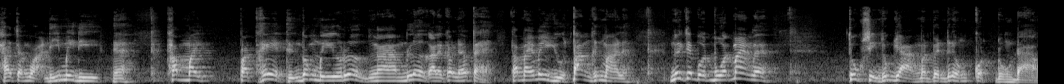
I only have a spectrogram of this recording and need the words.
ถ้าจังหวะนี้ไม่ดีนะทำไมประเทศถึงต้องมีเลิกงามเลิกอะไรก็แล้วแต่ทำไมไม่อยู่ตั้งขึ้นมาเลย นึกจะบวชบวชมากเลย ทุกสิ่งทุกอย่างมันเป็นเรื่องของกฎดวงดาว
